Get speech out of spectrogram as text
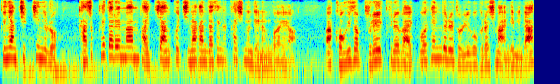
그냥 직진으로 가속 페달에만 밟지 않고 지나간다 생각하시면 되는 거예요. 아, 거기서 브레이크를 밟고 핸들을 돌리고 그러시면 안 됩니다.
